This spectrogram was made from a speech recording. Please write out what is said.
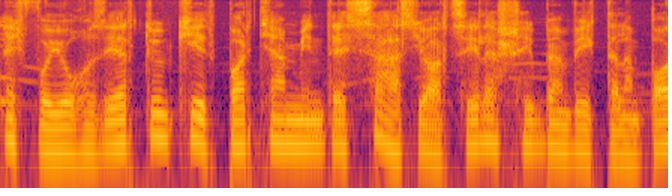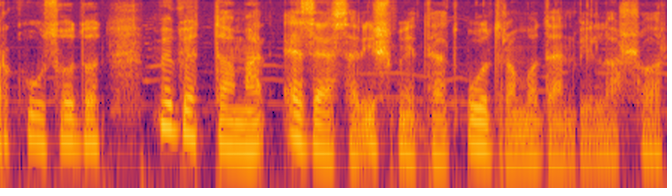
Egy folyóhoz értünk, két partján mintegy száz yard szélességben végtelen park húzódott, mögötte a már ezerszer ismételt ultramodern villasor.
